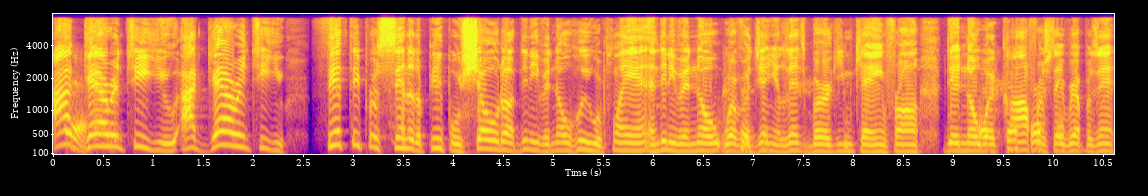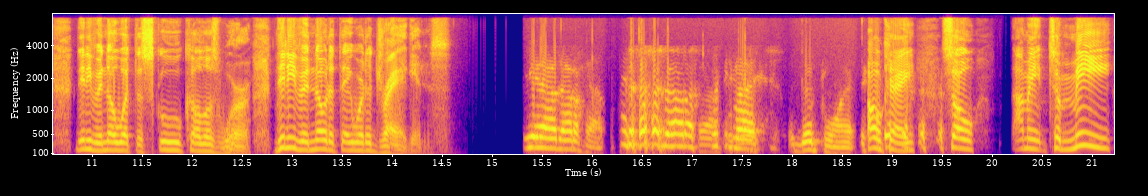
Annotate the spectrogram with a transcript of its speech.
I Yeah. guarantee you, I guarantee you, fifty percent of the people showed up didn't even know who we were playing, and didn't even know where Virginia Lynchburg even came from. Didn't know what conference they represent. Didn't even know what the school colors were. Didn't even know that they were the Dragons. Yeah, that'll happen. that'll happen. Pretty much. Good point. Okay, so I mean, to me,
